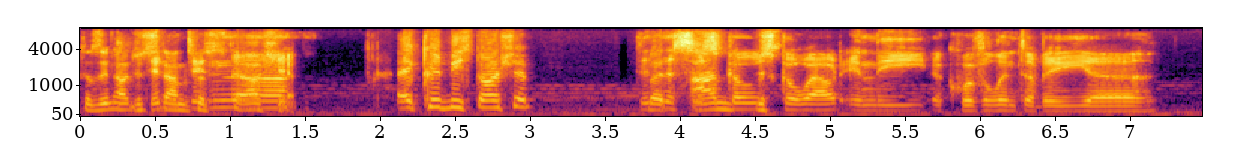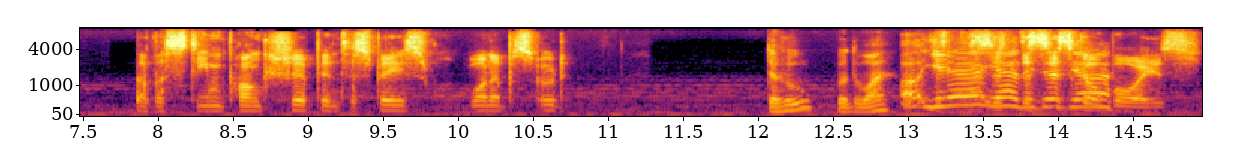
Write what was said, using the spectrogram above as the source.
Does it not just Didn't- stand for didn't, uh, Starship? It could be Starship. Did but the I'm Sisko's just- go out in the equivalent of a uh, of a steampunk ship into space one episode? The who? With the what? Oh yeah, the, yeah, the they did, Sisko yeah. boys.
